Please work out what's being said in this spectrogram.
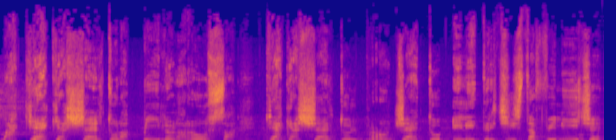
Ma chi è che ha scelto la pillola rossa? Chi è che ha scelto il progetto elettricista felice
